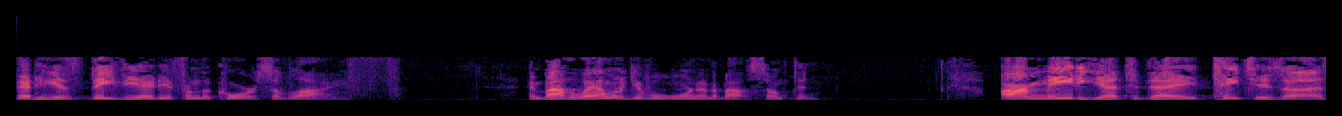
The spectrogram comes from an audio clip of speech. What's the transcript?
that he has deviated from the course of life. And by the way, I want to give a warning about something. Our media today teaches us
